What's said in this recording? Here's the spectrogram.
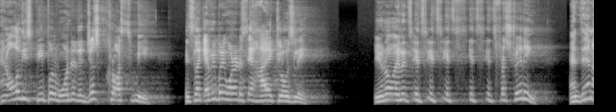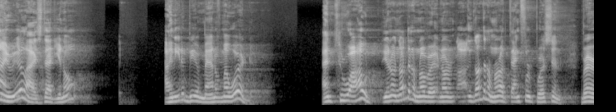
And all these people wanted to just cross me. It's like everybody wanted to say hi closely. You know, and it's, it's, it's, it's, it's, it's frustrating. And then I realized that, you know, I need to be a man of my word. And throughout, you know, not that I'm not, very, not, uh, not that I'm not a thankful person, but I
